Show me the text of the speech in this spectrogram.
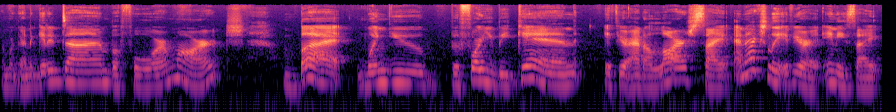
and we're going to get it done before March. But when you, before you begin, if you're at a large site, and actually if you're at any site,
